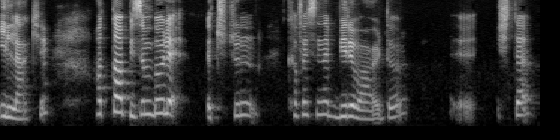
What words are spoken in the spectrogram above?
İllaki. Hatta bizim böyle etütün kafesinde biri vardı. Eee, işte,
